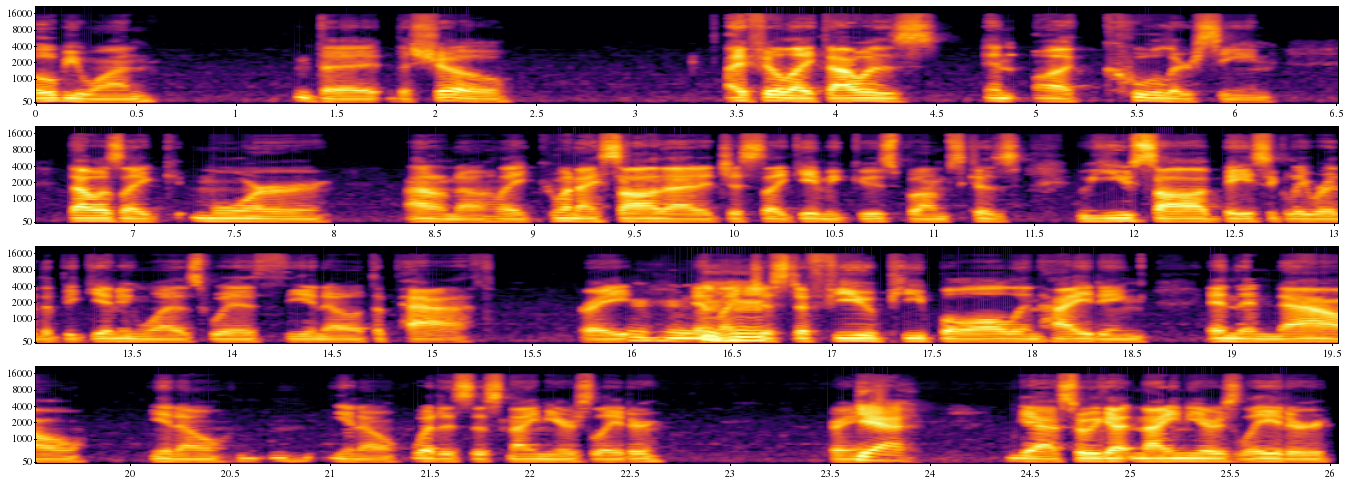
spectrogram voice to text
Obi Wan, the the show, I feel like that was an a cooler scene. That was like more. I don't know. Like when I saw that, it just like gave me goosebumps because you saw basically where the beginning was with you know the path, right? Mhm. And like Mhm. just a few people all in hiding, and then now you know, you know what is this? Nine years later, right? Yeah, yeah so we got nine years later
